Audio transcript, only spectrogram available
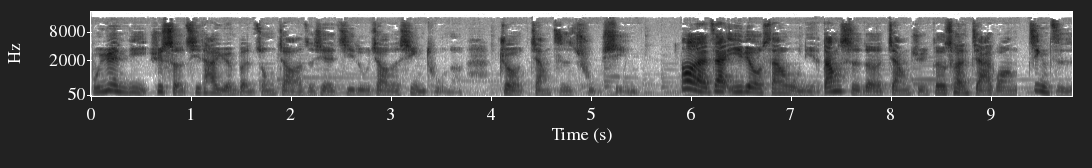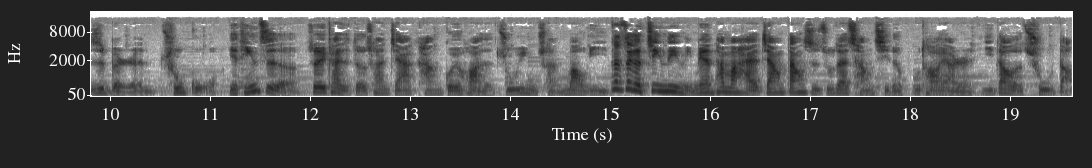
不愿意去舍弃他原本宗教的这些基督教的信徒呢，就将之处刑。后来，在一六三五年，当时的将军德川家光禁止日本人出国，也停止了最开始德川家康规划的租运船贸易。在这个禁令里面，他们还将当时住在长崎的葡萄牙人移到了出岛，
